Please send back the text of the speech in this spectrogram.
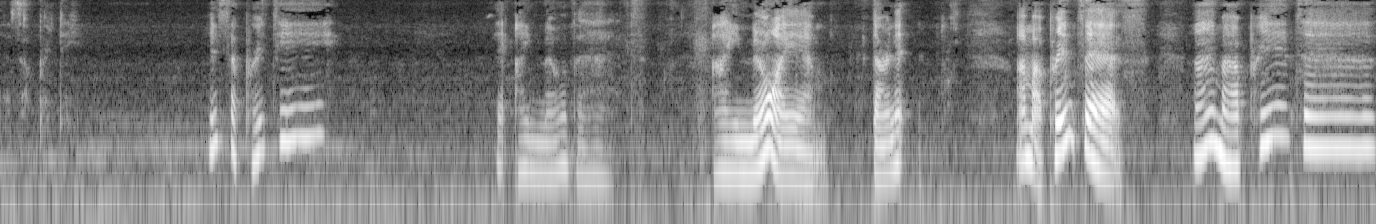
You're so pretty. You're so pretty. Say, I know that. I know I am. Darn it. I'm a princess. I'm a princess.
